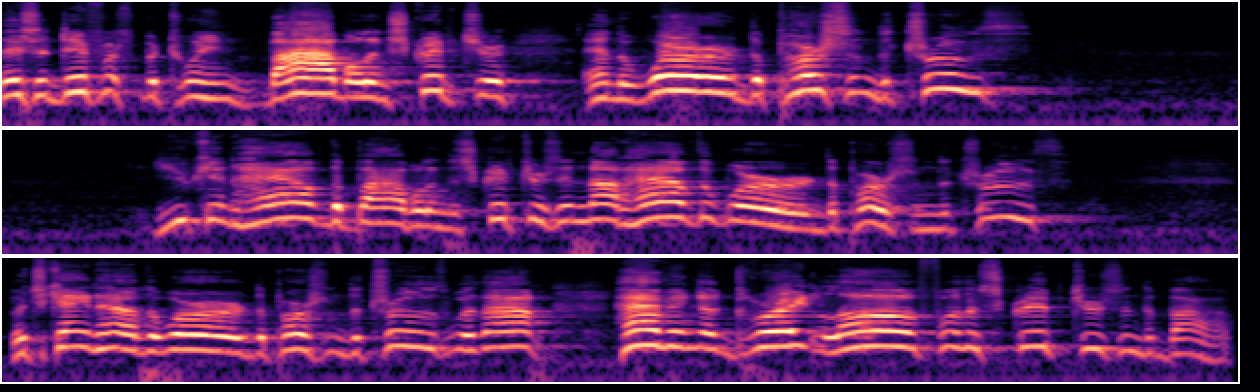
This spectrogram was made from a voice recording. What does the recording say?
there's a difference between Bible and Scripture and the Word, the person, the truth. You can have the Bible and the Scriptures and not have the Word, the person, the truth. But you can't have the Word, the person, the truth without having a great love for the Scriptures and the Bible.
